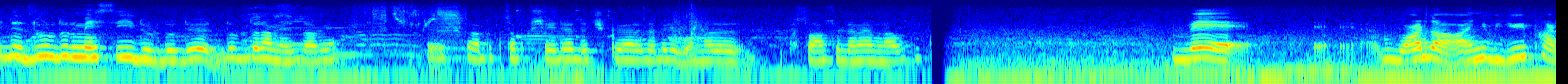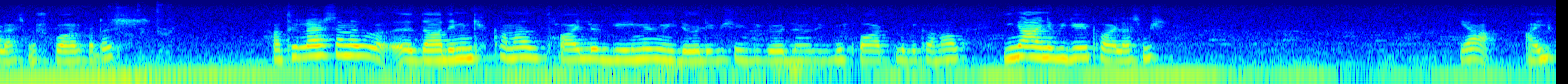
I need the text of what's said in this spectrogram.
Bir de durdur Messi'yi durdur diyor. Durduramıyoruz abi. Böyle sapık sapık şeyler de çıkıyor arada bir onları sansürlemem lazım. Ve e, bu arada aynı videoyu paylaşmış bu arkadaş. Hatırlarsanız e, daha deminki kanal Tyler Gamer miydi öyle bir şeydi gördüğünüz gibi farklı bir kanal. Yine aynı videoyu paylaşmış. Ya ayıp.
